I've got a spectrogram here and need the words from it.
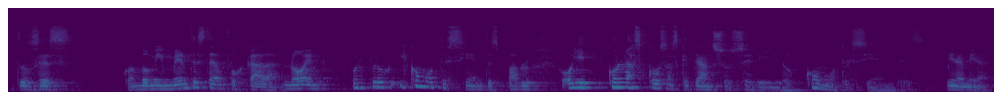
Entonces, cuando mi mente está enfocada no en bueno, pero ¿y cómo te sientes, Pablo? Oye, con las cosas que te han sucedido, ¿cómo te sientes? Mira, mira.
